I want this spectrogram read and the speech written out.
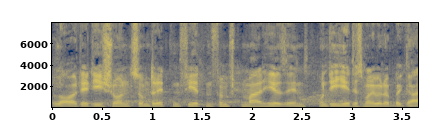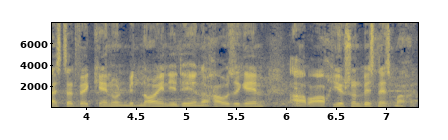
Leute, die schon zum dritten, vierten, fünften Mal hier sind und die jedes Mal wieder begeistert weggehen und mit neuen Ideen nach Hause gehen, aber auch hier schon Business machen.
